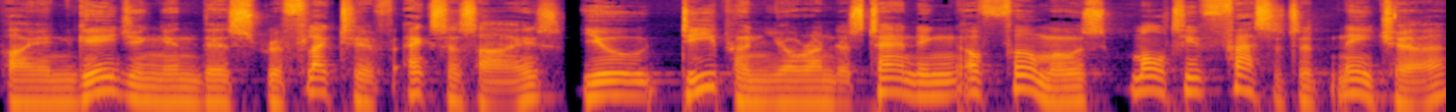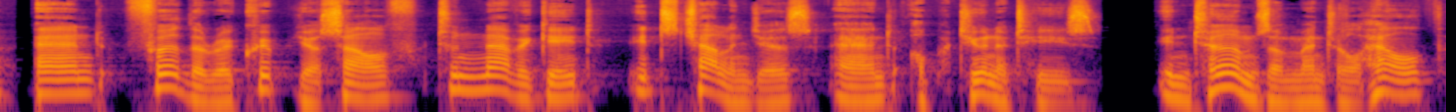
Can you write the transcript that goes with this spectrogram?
By engaging in this reflective exercise, you deepen your understanding of FOMO's multifaceted nature and further equip yourself to navigate its challenges and opportunities. In terms of mental health,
